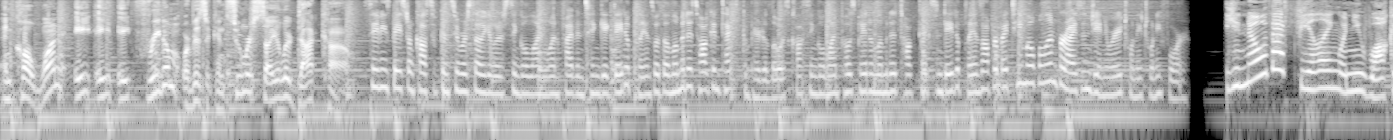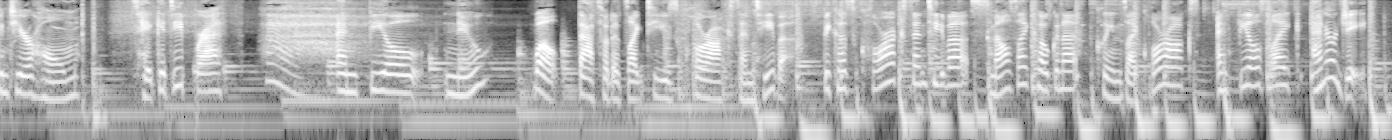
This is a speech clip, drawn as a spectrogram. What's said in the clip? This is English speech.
and call 1 888 freedom or visit consumercellular.com. Savings based on cost of consumer cellular single line 1, 5, and 10 gig data plans with unlimited talk and text compared to lowest cost single line postpaid unlimited talk, text, and data plans offered by T Mobile and Verizon January 2024. You know that feeling when you walk into your home, take a deep breath, and feel new? Well, that's what it's like to use Clorox Scentiva. Because Clorox Scentiva smells like coconut, cleans like Clorox, and feels like energy.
